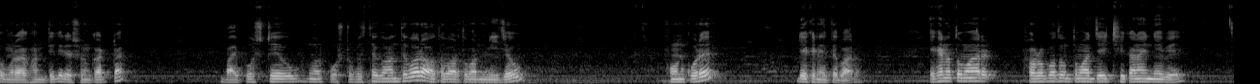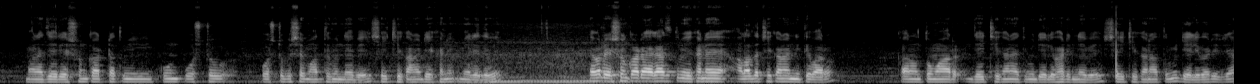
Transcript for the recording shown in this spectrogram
তোমরা ওখান থেকে রেশন কার্ডটা বাইপোস্টেও তোমার পোস্ট অফিস থেকেও আনতে পারো, অথবা তোমার নিজেও ফোন করে ডেকে নিতে পারো। এখানে তোমার সর্বপ্রথম তোমার যেই ঠিকানায় নেবে মানে যে রেশন কার্ডটা তুমি কোন পোস্ট পোস্ট অফিসের মাধ্যমে নেবে, সেই ঠিকানাটি এখানে মেরে দেবে। এবার রেশন কার্ডে এক আছে তুমি এখানে আলাদা ঠিকানা নিতে পারো। কারণ তোমার যেই ঠিকানায় তুমি ডেলিভারি নেবে, সেই ঠিকানা তুমি ডেলিভারিটা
